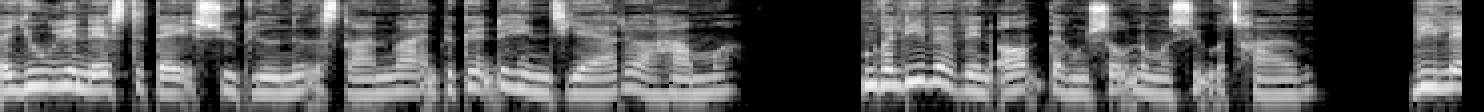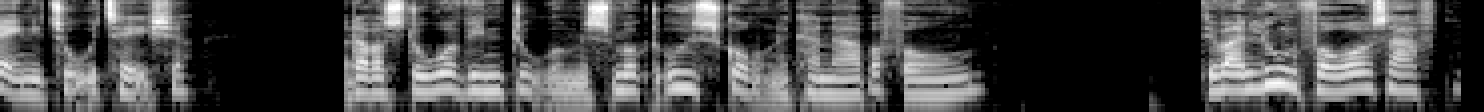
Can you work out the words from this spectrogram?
Da Julie næste dag cyklede ned ad Strandvejen, begyndte hendes hjerte at hamre. Hun var lige ved at vende om, da hun så nummer 37. Villaen i to etager, og der var store vinduer med smukt udskårne kanapper foroven. Det var en lun forårsaften.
